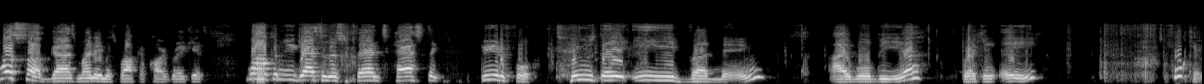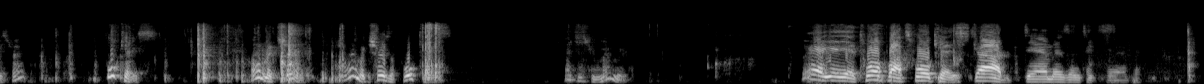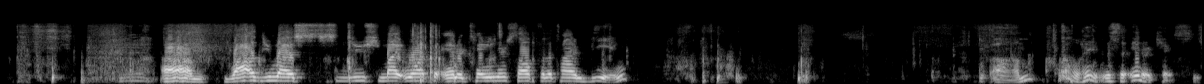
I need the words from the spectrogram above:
What's up, guys? My name is Rock of Card Break Kids. Welcome you guys to this fantastic, beautiful Tuesday evening. I will be uh, breaking a full case, right? Full case. I gotta make sure. I gotta make sure it's a full case. I just remembered. Yeah, yeah, yeah. 12 box full case. God damn, it's gonna take forever. Um, while you might you might want to entertain yourself for the time being. Um, oh hey, this is an inner case.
